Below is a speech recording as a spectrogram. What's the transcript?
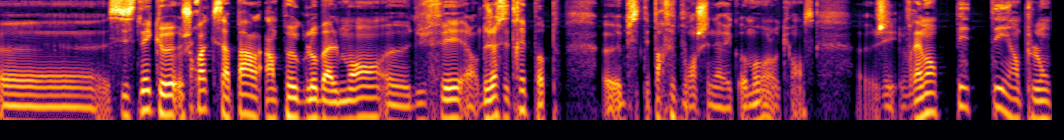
euh, si ce n'est que je crois que ça parle un peu globalement euh, du fait. Alors déjà, c'est très pop, euh, et puis c'était parfait pour enchaîner avec Homo en l'occurrence. J'ai vraiment pété un plomb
